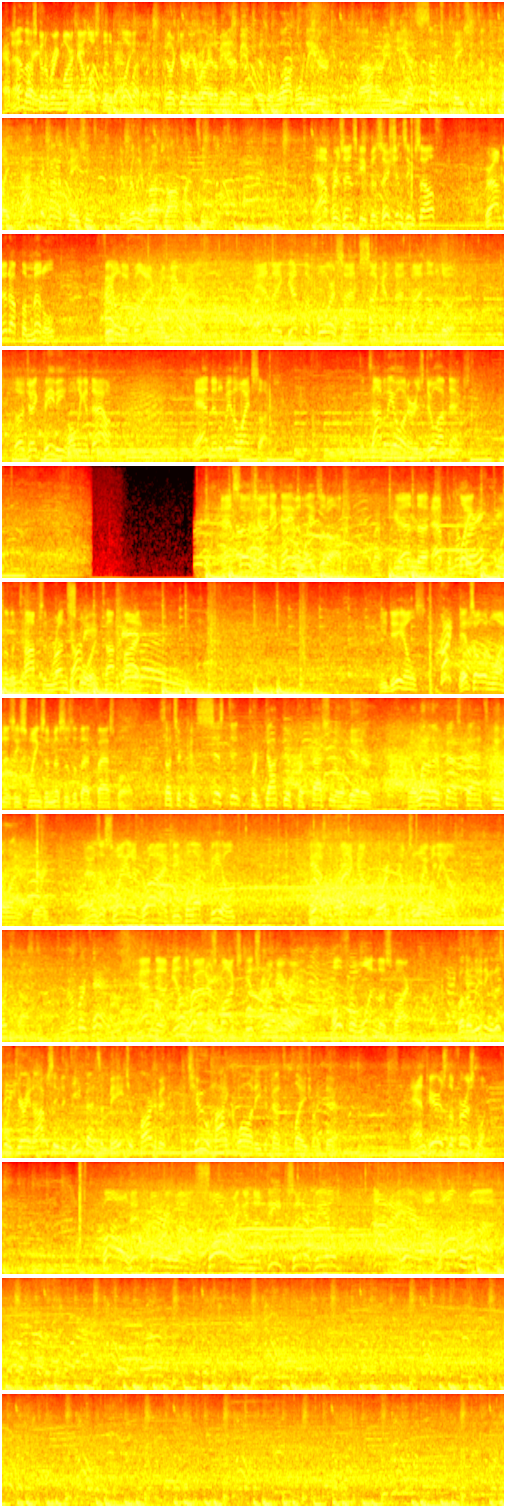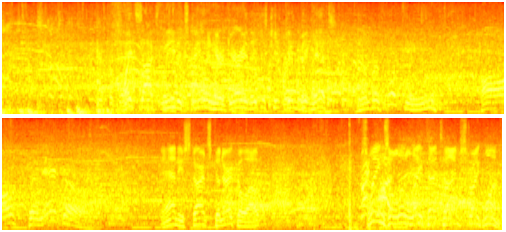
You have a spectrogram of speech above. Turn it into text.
And that's going to bring Mark Ellis to the plate. You know, Gary, you're right. I mean, I mean, as a walk leader, uh, I mean, he has such patience at the plate, and that's the kind of patience that really rubs off on teammates. Now Pierzynski positions himself, grounded up the middle, fielded by Ramirez, and they get the force at second that time. That'll do it. So Jake Peavy holding it down, and it'll be the White Sox. The top of the order is due up next. So Johnny Damon leads it off. And uh, at the plate, one of the tops in runs scored, top five. He deals. It's 0-1 as he swings and misses at that fastball. Such a consistent, productive, professional hitter. You know, one of their best bats in the lineup, Gary. There's a swing and a drive deep to left field. He has to back up for it. Comes away with the out. Shortstop. To number 10. And uh, in the batter's box, it's Ramirez. 0 for 1 thus far. Well, they're leading in this one, Gary, and obviously the defense a major part of it. Two high-quality defensive plays right there. And here's the first one. Ball hit very well, soaring into deep center field. Out of here, a home run. Sox lead expanded here, Gary. They just keep getting big hits. Number 14, Paul Konerko. And he starts Konerko out. Swings a little late that time, strike one.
